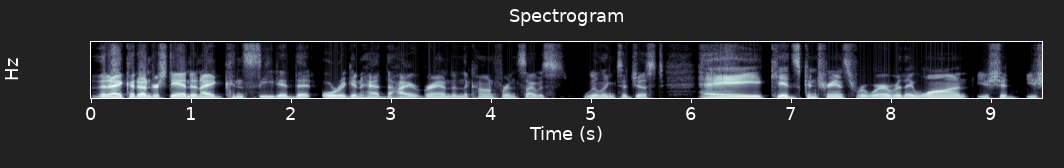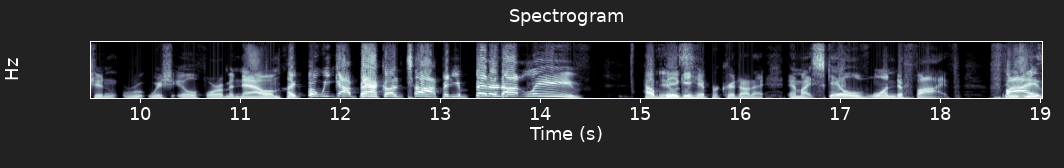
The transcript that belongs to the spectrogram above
that I could understand, and I conceded that Oregon had the higher ground in the conference. I was willing to just, hey, kids can transfer wherever they want. You should you shouldn't wish ill for them. And now I'm like, but we got back on top, and you better not leave. How big was, a hypocrite on I? Am I scale of one to five? Five,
